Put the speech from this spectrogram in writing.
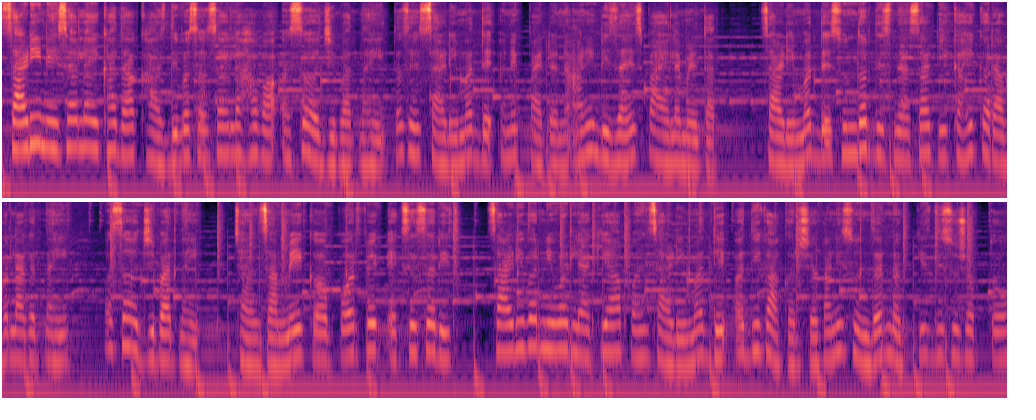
साडी नेसायला एखादा खास दिवस असायला हवा असं अजिबात नाही. तसेच साडीमध्ये अनेक पॅटर्न आणि डिझाईन्स पाहायला मिळतात. साडीमध्ये सुंदर दिसण्यासाठी काही करावं लागत नाही. असं अजिबात नाही. छानसा मेकअप परफेक्ट ॲक्सेसरीज साडीवर निवडल्या की आपण साडीमध्ये अधिक आकर्षक आणि सुंदर नक्कीच दिसू शकतो.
